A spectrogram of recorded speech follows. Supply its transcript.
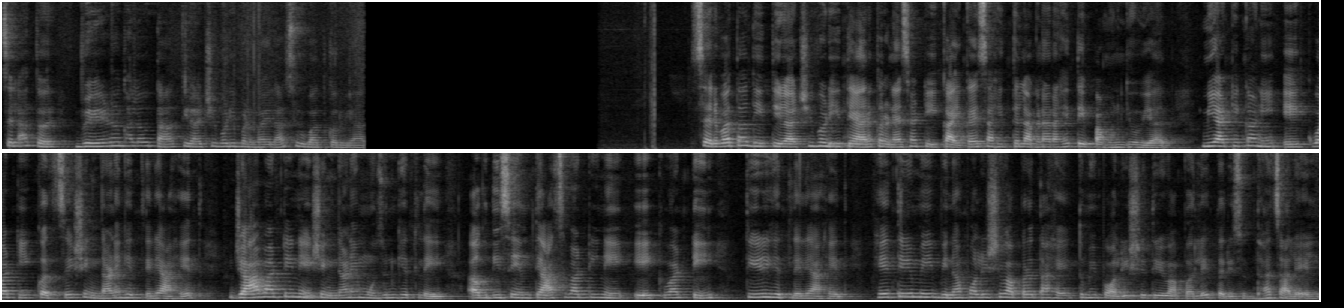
चला तर वेळ न घालवता तिळाची वडी बनवायला सुरुवात करूया. सर्वात आधी तिळाची वडी तयार करण्यासाठी काय काय साहित्य लागणार आहे ते पाहून घेऊयात. मी या ठिकाणी एक वाटी कच्चे शेंगदाणे घेतलेले आहेत. ज्या वाटीने शेंगदाणे मोजून घेतले अगदी सेम त्याच वाटीने एक वाटी तीळ घेतलेले आहेत. हे तीळ मी बिना पॉलिशचे वापरत आहे. तुम्ही पॉलिशचे तीळ वापरले तरीसुद्धा चालेल.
